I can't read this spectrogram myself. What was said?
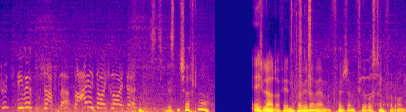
Schützt die Wissenschaftler! Beeilt euch, Leute! Das ist die Wissenschaftler. Ich lade auf jeden Fall wieder. Wir haben verdammt viel Rüstung verloren.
